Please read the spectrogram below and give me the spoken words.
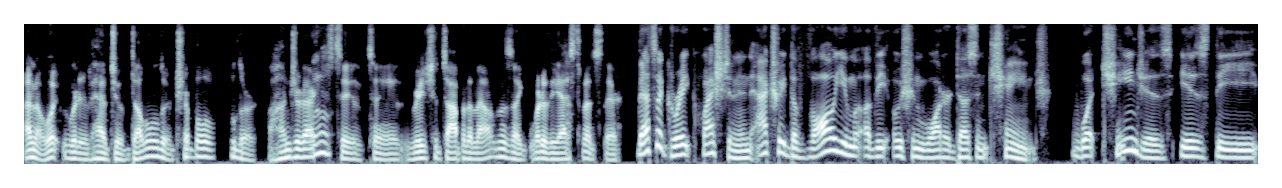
I don't know, what would it have to have doubled or tripled or 100x well, to, to reach the top of the mountains? Like, what are the estimates there? That's a great question. And actually, the volume of the ocean water doesn't change. What changes is the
